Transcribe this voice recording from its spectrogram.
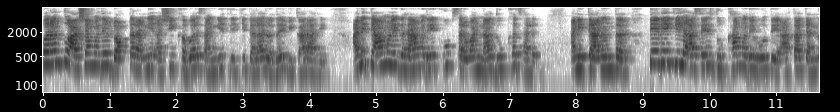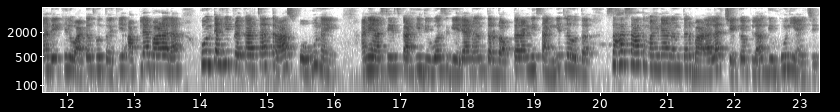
परंतु अशामध्ये डॉक्टरांनी अशी खबर सांगितली की त्याला हृदय विकार आहे. आणि त्यामुळे घरामध्ये खूप सर्वांना दुःख झालं. आणि त्यानंतर ते देखील असेच दुःखामध्ये होते. आता त्यांना देखील वाटत होतं की आपल्या बाळाला कोणत्याही प्रकारचा त्रास होऊ नये. आणि असेच काही दिवस गेल्यानंतर डॉक्टरांनी सांगितलं होतं सहा सात महिन्यानंतर बाळाला चेकअपला घेऊन यायचे.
